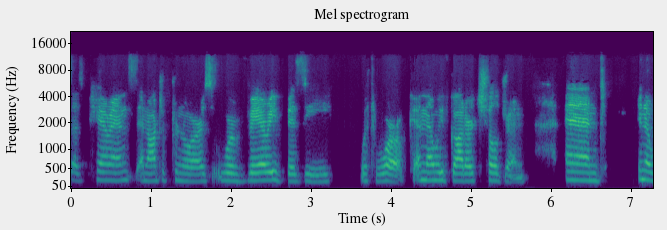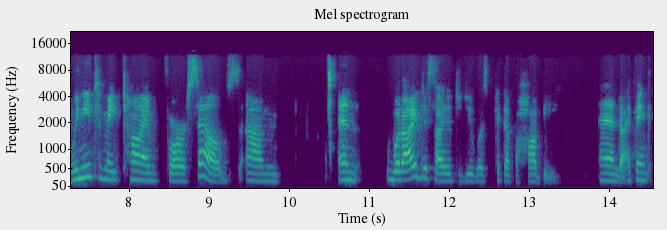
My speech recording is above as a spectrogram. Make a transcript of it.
as parents and entrepreneurs, we're very busy with work. And then we've got our children. And, you know, we need to make time for ourselves. Um, and what I decided to do was pick up a hobby. And I think,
